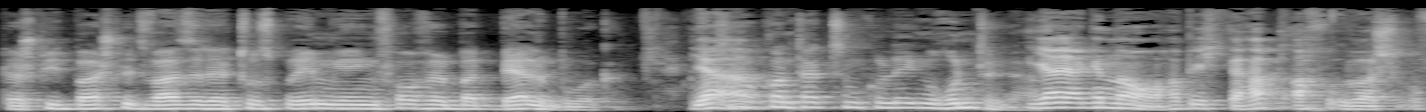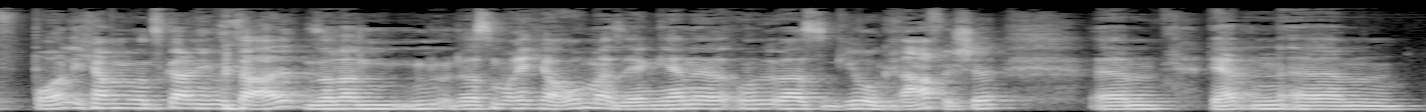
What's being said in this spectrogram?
da spielt beispielsweise der TuS Bremen gegen VfL Bad Berleburg. Du ja. hast auch Kontakt zum Kollegen Runte gehabt. Ja, ja, genau, habe ich gehabt. Ach, über sportlich haben wir uns gar nicht unterhalten, sondern das mache ich ja auch mal sehr gerne über das Geografische. Ähm, der hat einen, ähm,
